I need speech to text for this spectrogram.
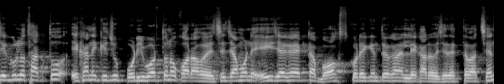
যেগুলো থাকতো, এখানে কিছু পরিবর্তনও করা হয়েছে। যেমন এই জায়গায় একটা বক্স করে কিন্তু এখানে লেখা রয়েছে, দেখতে পাচ্ছেন।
